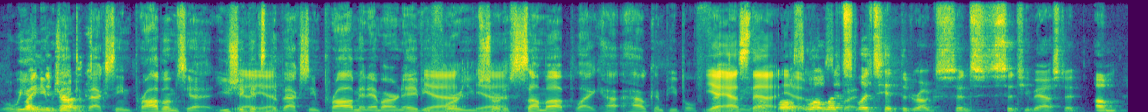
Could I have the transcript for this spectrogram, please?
Well, we haven't the even got the vaccine problems yet. You should Yeah, get to yeah. the vaccine problem and mRNA before Yeah, you yeah. sort of sum up like how, how can people Yeah, ask that, Well, yeah. well, let's but- let's hit the drugs since since you've asked it. Um,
